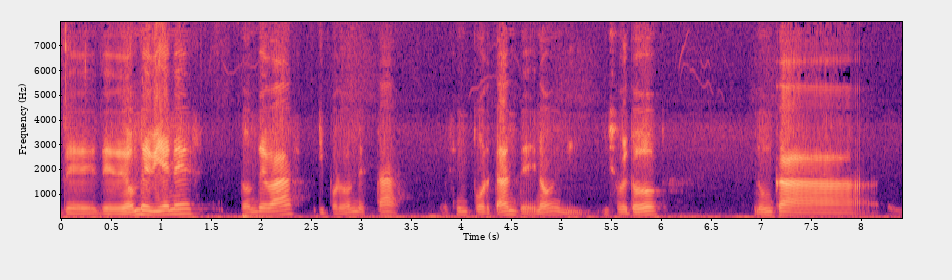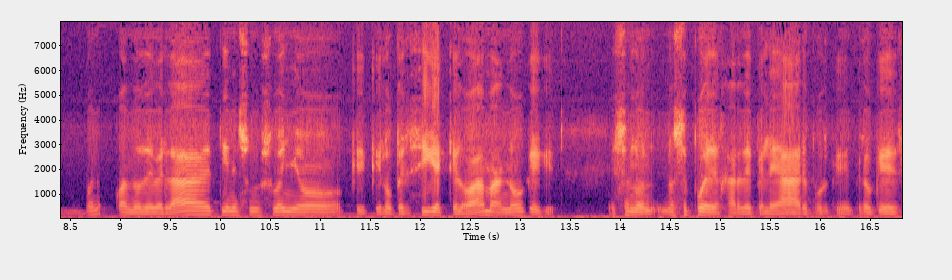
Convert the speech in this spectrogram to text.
de, dónde vienes, dónde vas y por dónde estás. Es importante, ¿no? Y, sobre todo, nunca, bueno, cuando de verdad tienes un sueño que, lo persigues, que lo amas, ¿no? Que, eso no, no se puede dejar de pelear, porque creo que es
